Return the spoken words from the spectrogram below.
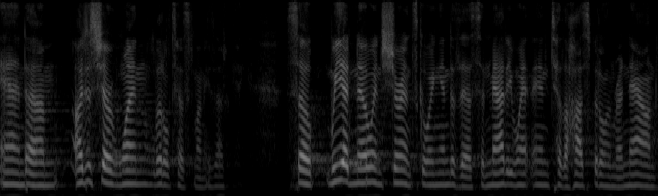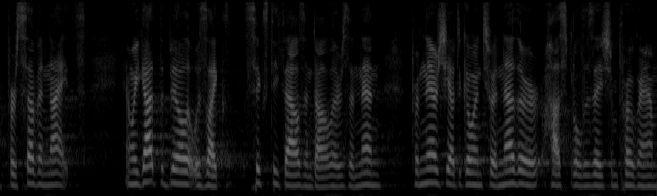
And um, I'll just share one little testimony. Is that okay? So we had no insurance going into this, and Maddie went into the hospital in Renown for seven nights. And we got the bill, it was like $60,000. And then from there, she had to go into another hospitalization program,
